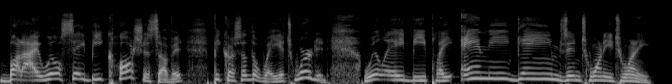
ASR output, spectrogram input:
But I will say be cautious of it because of the way it's worded. Will AB play any games in 2020?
